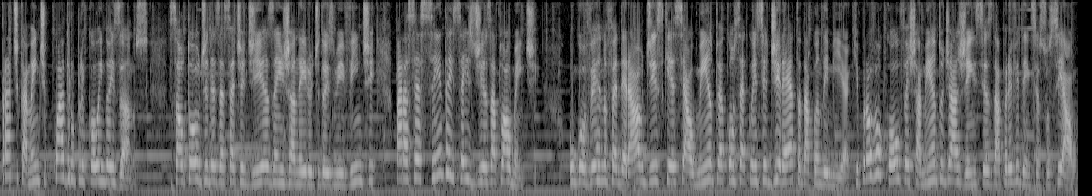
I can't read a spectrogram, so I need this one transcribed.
praticamente quadruplicou em dois anos. Saltou de 17 dias em janeiro de 2020 para 66 dias atualmente. O governo federal diz que esse aumento é consequência direta da pandemia, que provocou o fechamento de agências da Previdência Social.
